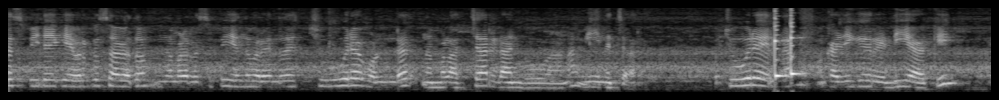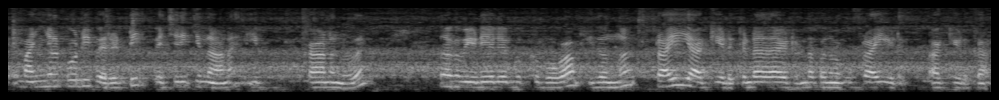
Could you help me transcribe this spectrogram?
റെസിപ്പിയിലേക്ക് എവർക്കും സ്വാഗതം. നമ്മുടെ റെസിപ്പി എന്ന് പറയുന്നത് ചൂര കൊണ്ട് നമ്മൾ അച്ചാറിടാൻ പോവുകയാണ് മീനച്ചാർ ചൂരയെല്ലാം കഴുകി റെഡിയാക്കി മഞ്ഞൾപ്പൊടി പുരട്ടി വെച്ചിരിക്കുന്നതാണ് ഈ കാണുന്നത്. നമുക്ക് വീഡിയോയിലേക്ക് പോകാം. ഇതൊന്ന് ഫ്രൈ ആക്കി എടുക്കേണ്ടതായിട്ടുണ്ട്. അപ്പോൾ നമുക്ക് ഫ്രൈ എടു ആക്കിയെടുക്കാം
